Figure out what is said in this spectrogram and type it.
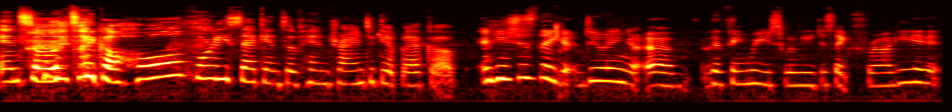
And so it's like a whole 40 seconds of him trying to get back up. And he's just like doing um the thing where you swim, you just like froggy it.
